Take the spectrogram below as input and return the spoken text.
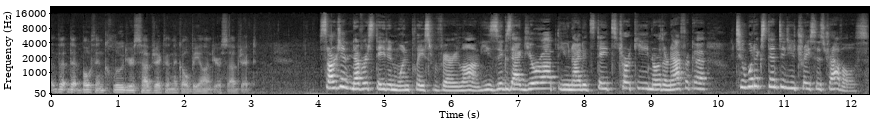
that, that both include your subject and that go beyond your subject. Sargent never stayed in one place for very long. He zigzagged Europe, the United States, Turkey, Northern Africa. To what extent did you trace his travels?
